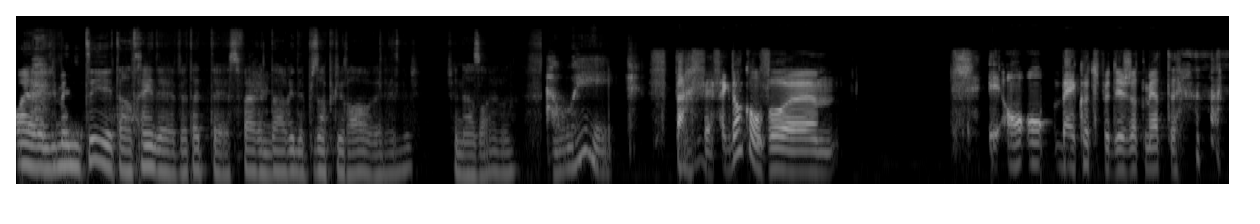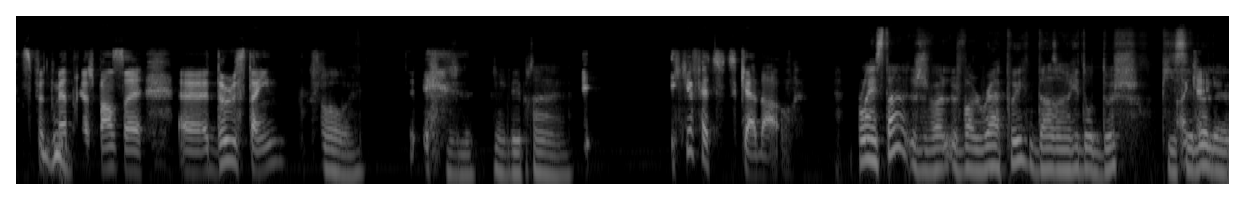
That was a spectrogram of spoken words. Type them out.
ouais, l'humanité est en train de peut-être se faire une denrée de plus en plus rare euh, chez Nazaire. là. Ah ouais? Parfait. Fait que donc, on va. euh, Et on, on- Ben écoute, tu peux déjà te mettre. tu peux te mettre, je pense, euh, euh, deux stains. Oh, oui. Je, je les prends. euh. Et que fais-tu du cadavre? Pour l'instant, je vais, je vais le wrapper dans un rideau de douche. Puis c'est là le-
